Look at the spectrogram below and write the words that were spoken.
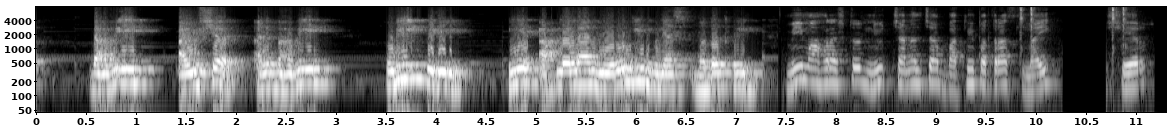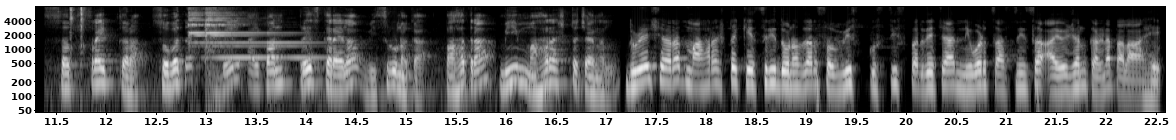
भावी आयुष्य आणि भावी पुढील पिढी ही आपल्याला निरोगी होण्यास मदत होईल. मी महाराष्ट्र न्यूज चॅनलच्या बातमीपत्रास लाईक शेअर सबस्क्राईब करा. सोबतच बेल आयकॉन प्रेस करायला विसरू नका. पाहत राहा मी महाराष्ट्र चॅनल धुळे शहरात महाराष्ट्र केसरी दोन हजार सव्वीस कुस्ती स्पर्धेच्या निवड चाचणीचं आयोजन करण्यात आलं आहे.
